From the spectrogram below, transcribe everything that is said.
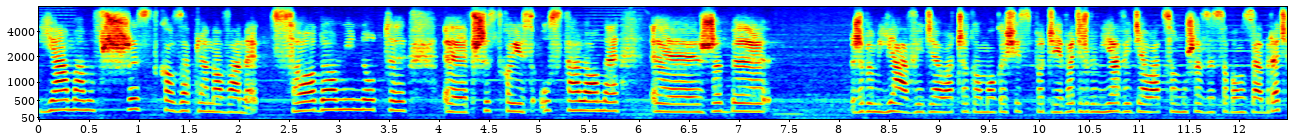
Ja mam wszystko zaplanowane co do minuty, e, wszystko jest ustalone, e, żeby, żebym ja wiedziała, czego mogę się spodziewać, żebym ja wiedziała, co muszę ze sobą zabrać,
